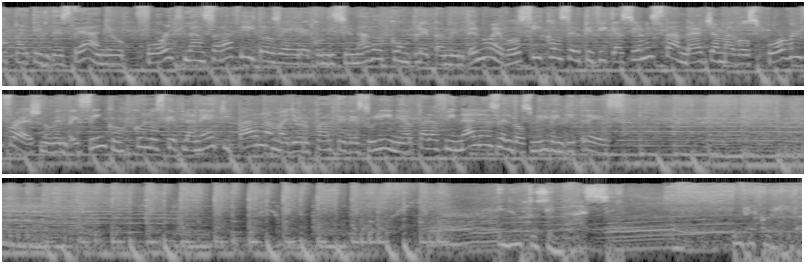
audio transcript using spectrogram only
A partir de este año, Ford lanzará filtros de aire acondicionado completamente nuevos y con certificación estándar llamados Ford Refresh 95, con los que planea equipar la mayor parte de su línea para finales del 2023. En autos y más. Un recorrido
